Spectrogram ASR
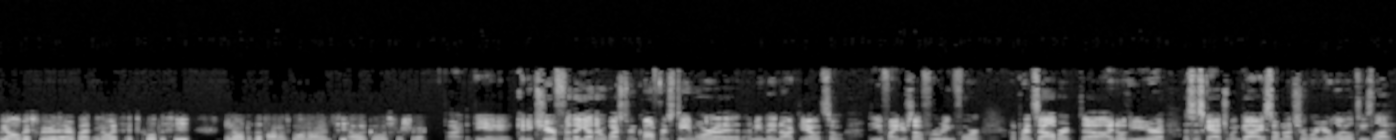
we all wish we were there, but you know, it's it's cool to see you know the, the finals going on and see how it goes for sure. All right. Do you can you cheer for the other Western Conference team, or uh, I mean, they knocked you out. So do you find yourself rooting for uh, Prince Albert? Uh, I know that you're a, a, Saskatchewan guy, so I'm not sure where your loyalties lie.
